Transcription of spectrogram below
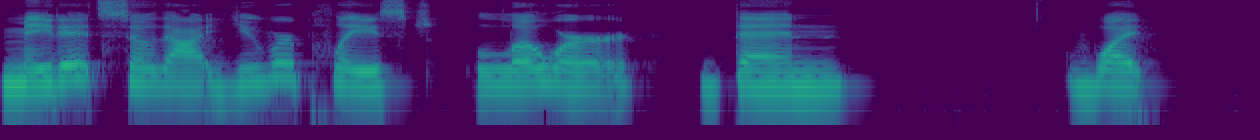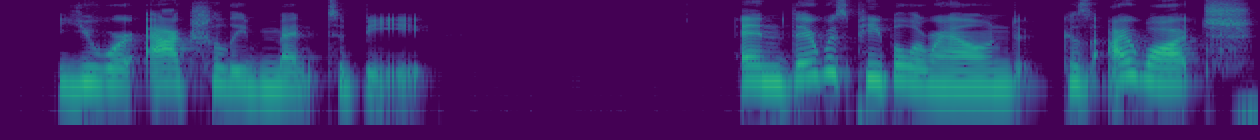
made it so that you were placed lower than what you were actually meant to be. And there was people around cuz I watch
